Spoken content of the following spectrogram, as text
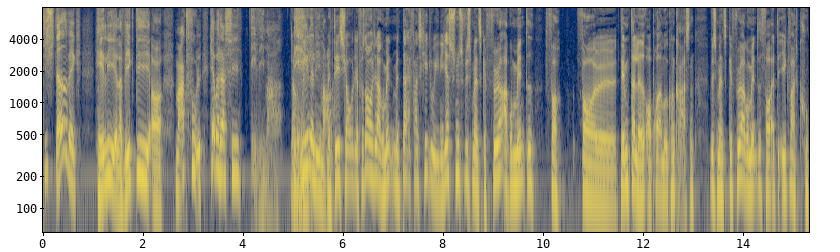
De er stadigvæk hellige eller vigtige og magtfulde. Her vil der sige, det er lige meget. Nå, det men- hele er lige meget. Men det er sjovt. Jeg forstår dit argument, men der er jeg faktisk helt uenig. Jeg synes, hvis man skal føre argumentet for, for øh, dem, der lavede oprør mod kongressen, hvis man skal føre argumentet for, at det ikke var et kup,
